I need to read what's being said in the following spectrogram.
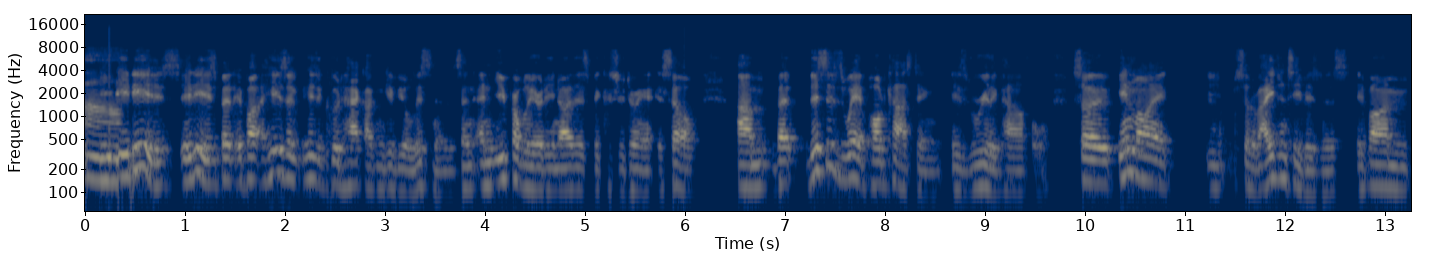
Um, it is, it is. But if I here's a here's a good hack I can give your listeners, and and you probably already know this because you're doing it yourself. Um, but this is where podcasting is really powerful. So in my sort of agency business, if I'm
